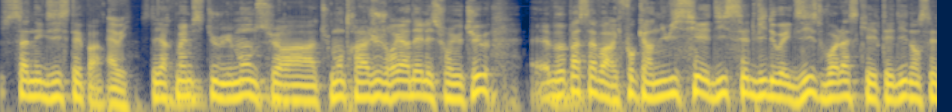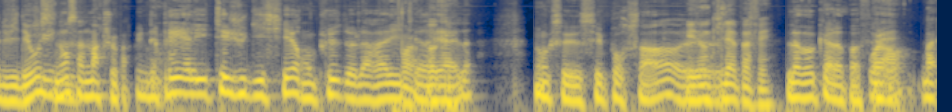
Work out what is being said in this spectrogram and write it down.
ça n'existait pas. Ah oui. C'est-à-dire que même si tu lui montres sur un, tu montres à la juge, regardez, elle est sur YouTube, elle veut pas savoir. Il faut qu'un huissier ait dit cette vidéo existe, voilà ce qui a été dit dans cette vidéo, sinon ça ne marche pas. Une réalité judiciaire en plus de la réalité Voilà, réelle. Donc c'est pour ça. et euh, donc il a pas fait. L'avocat l'a pas fait. Voilà. Bah,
